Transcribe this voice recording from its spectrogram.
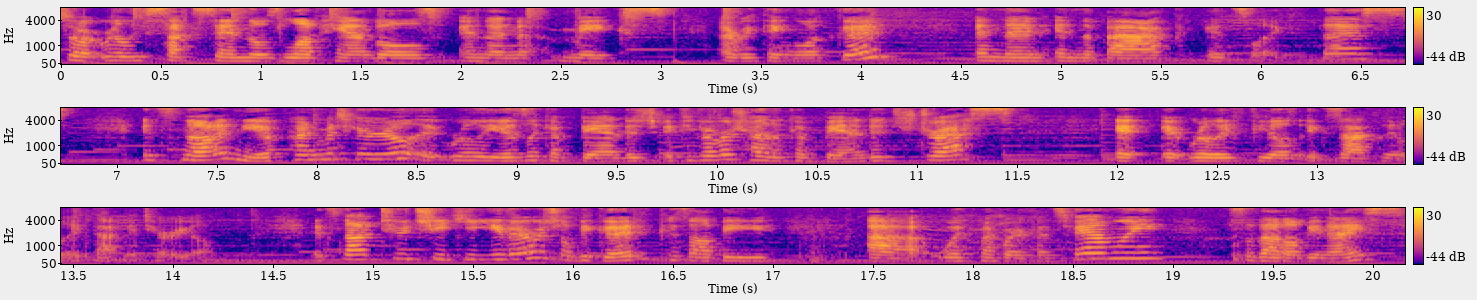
So it really sucks in those love handles and then makes everything look good. And then in the back, it's like this. It's not a neoprene material. It really is like a bandage. If you've ever tried like a bandage dress, it, it really feels exactly like that material. It's not too cheeky either, which will be good because I'll be uh, with my boyfriend's family, so that'll be nice.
